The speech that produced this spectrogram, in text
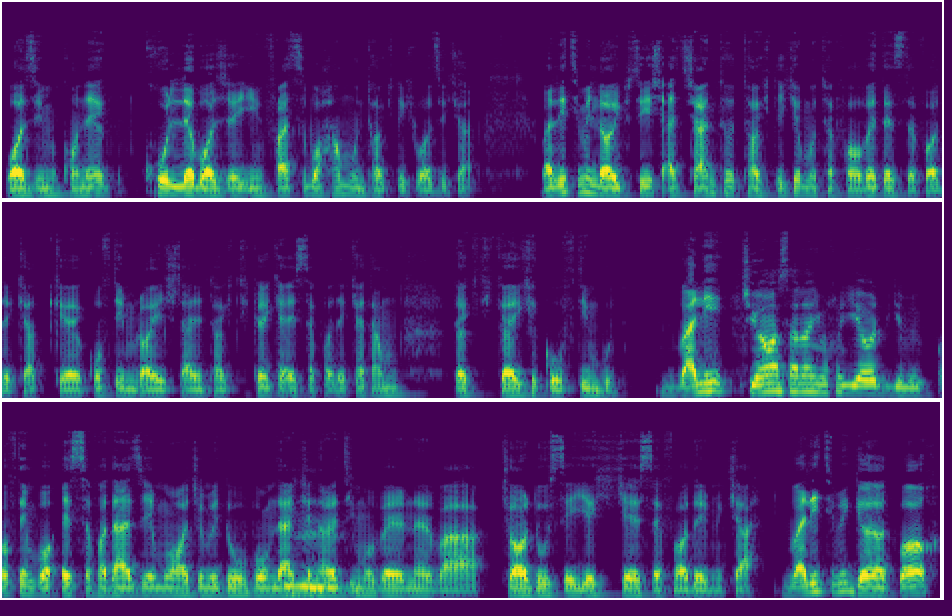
بازی می‌کنه کل بازی این فصل با همون تاکتیک بازی کرد. ولی تیم لایپسیش از چند تا تاکتیک متفاوت استفاده کرد که گفتیم رایج ترین تاکتیکایی که استفاده کرد همون تاکتیکایی که گفتیم بود. ولی چیا مثلا می‌خوای یه بار دیگه بگو. گفتیم با استفاده از یه مهاجم دوم در کنار تیمو ورنر و 4 2 3 1 که استفاده می‌کرد. ولی تیم گلادباخ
